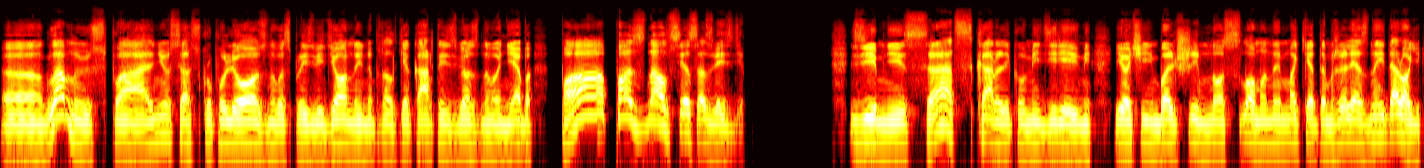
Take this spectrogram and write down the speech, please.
А главную спальню со скрупулезно воспроизведенной на потолке картой звездного неба папа знал все созвездия. Зимний сад с карликовыми деревьями и очень большим, но сломанным макетом железной дороги.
